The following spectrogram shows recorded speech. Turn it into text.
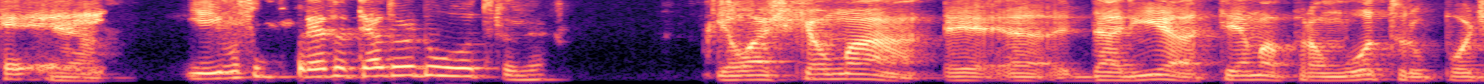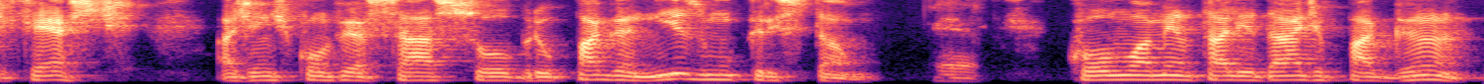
é. e aí você despreza até a dor do outro, né? Eu acho que é uma é, é, daria tema para um outro podcast a gente conversar sobre o paganismo cristão, é. como a mentalidade pagã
